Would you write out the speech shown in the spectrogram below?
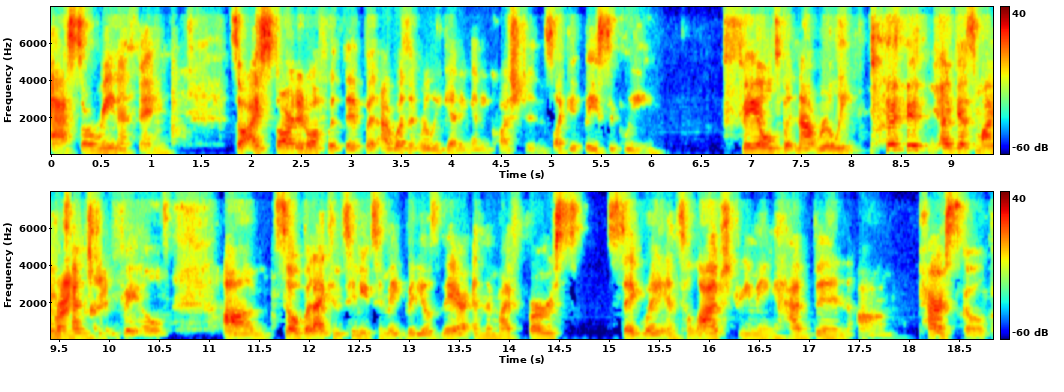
Ask Czarina thing. So I started off with it, but I wasn't really getting any questions. Like it basically failed, but not really. I guess my right, intention right. failed. Um, so, but I continued to make videos there. And then my first segue into live streaming had been um, Periscope.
